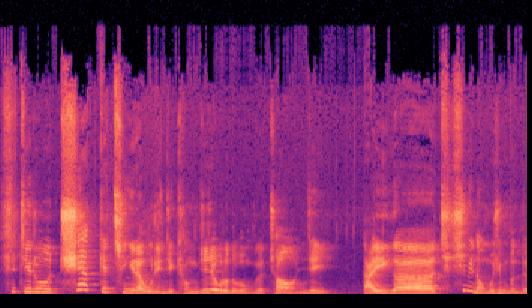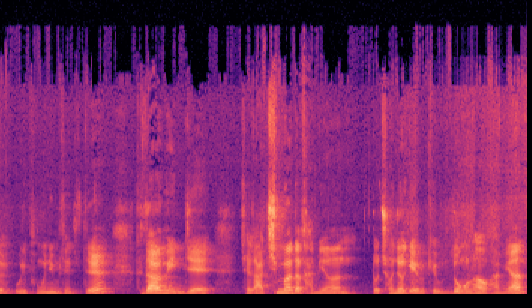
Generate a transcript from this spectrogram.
실제로 취약계층이라고 우리 이제 경제적으로도 보면 그렇죠. 이제 나이가 70이 넘으신 분들, 우리 부모님 세대들, 그 다음에 이제 제가 아침마다 가면 또 저녁에 이렇게 운동을 하고 가면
